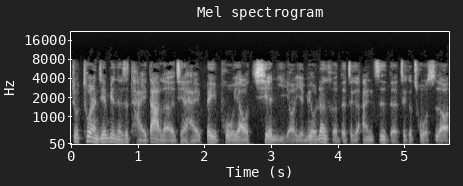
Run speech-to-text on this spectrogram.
就突然间变成是台大了，而且还被迫要迁移哦，也没有任何的这个安置的这个措施哦。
